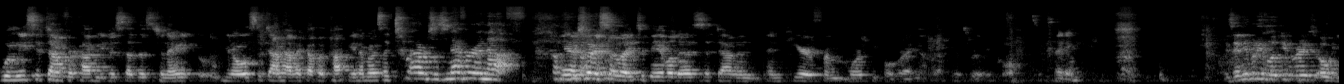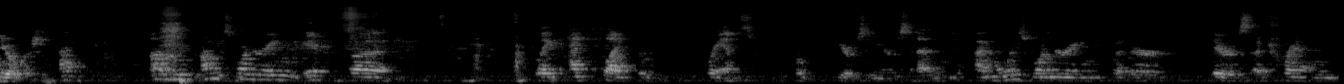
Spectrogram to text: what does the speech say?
when we sit down for coffee. You just said this tonight. You know, we'll sit down, have a cup of coffee, and everyone's like, two hours is never enough. You know, sort of so like to be able to sit down and, and hear from more people right now. That is really cool. It's exciting. Is anybody looking for, oh, you have a question? Um, I'm just wondering if, uh, like, I've applied for grants for years and years, and I'm always wondering whether there's a trend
